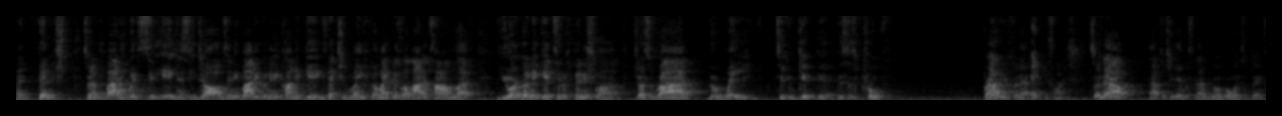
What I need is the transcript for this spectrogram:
and finished. So everybody with city agency jobs, anybody with any kind of gigs that you may feel like there's a lot of time left, you're gonna get to the finish line. Just ride the wave till you get there. This is proof. Proud of you for that. Thank you so much. So now, after she gave us that, we're gonna go into things.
